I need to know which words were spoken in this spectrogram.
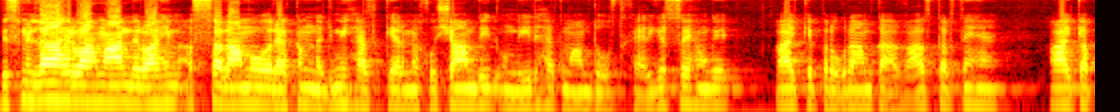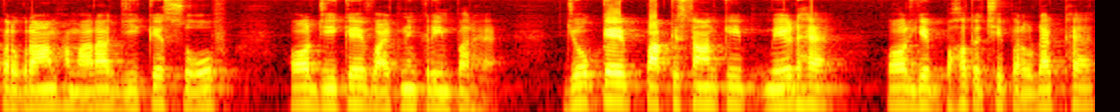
बिसमीम अल्लाम नजमी हेल्थ केयर में खुश आमदीद। उम्मीद है तमाम दोस्त खैरियत से होंगे। आज के प्रोग्राम का आगाज़ करते हैं। आज का प्रोग्राम हमारा जी के सोफ और जी के वाइटनिंग क्रीम पर है, जो कि पाकिस्तान की मेड है और ये बहुत अच्छी प्रोडक्ट है।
